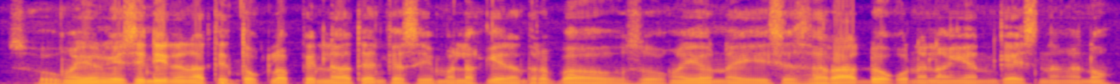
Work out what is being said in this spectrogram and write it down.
So ngayon guys, hindi na natin tuklapin lahat yan kasi malaki ang trabaho. So ngayon ay isasarado ko na lang yan guys ng ano,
